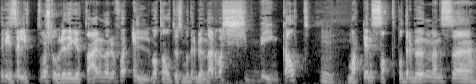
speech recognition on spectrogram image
Det viser litt hvor store de gutta er. Når du får 11 500 på tribunen der, det var svinkaldt. Mm. Martin satt på tribunen, mens uh,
